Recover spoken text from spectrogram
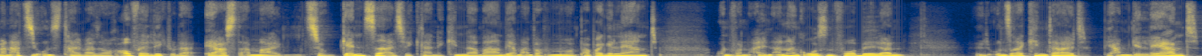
man hat sie uns teilweise auch auferlegt oder erst einmal zur Gänze, als wir kleine Kinder waren. Wir haben einfach von Mama und Papa gelernt und von allen anderen großen Vorbildern unserer Kindheit. Wir haben gelernt,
